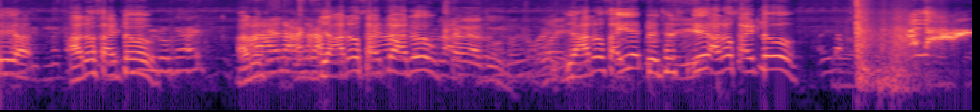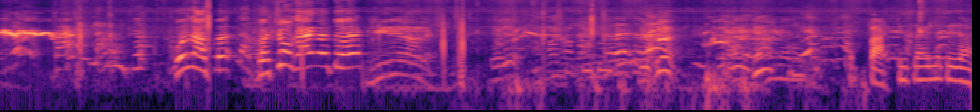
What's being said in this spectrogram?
आरव साईडला आरव आरव साईडला आरव आरव साई आहे प्रेझेंट ए आरव साईडला कोण लावतोय बच्चो काय करतोय पाठीच लागलं त्याच्या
